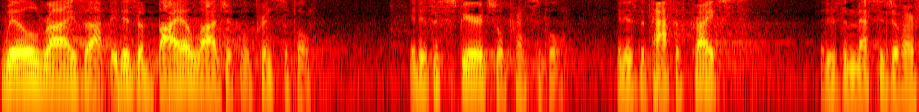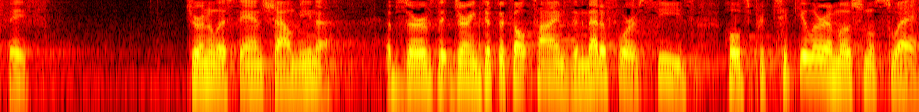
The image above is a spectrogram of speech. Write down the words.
will rise up. It is a biological principle. It is a spiritual principle. It is the path of Christ. It is the message of our faith. Journalist Anne Shalmina observes that during difficult times, the metaphor of seeds holds particular emotional sway.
